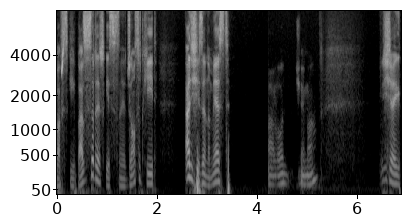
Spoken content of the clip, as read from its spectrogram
was wszystkich bardzo serdecznie, strony Johnson Heat, a dzisiaj ze mną jest, Halo, siema. dzisiaj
